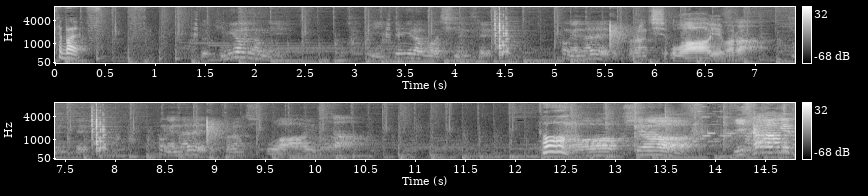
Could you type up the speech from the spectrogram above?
제발. 김희영 형님 1등이라고 하시는데 형 옛날에 저랑 치 와 얘 봐라 네. 형 옛날에 저랑 치고 와얘 봐라 와. 와 굿샷 이 상황에서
